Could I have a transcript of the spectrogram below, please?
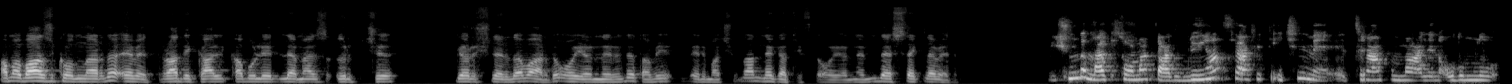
Ama bazı konularda evet radikal, kabul edilemez, ırkçı görüşleri de vardı. O yönleri de tabii benim açımdan negatifti. O yönlerini desteklemedim. Şunu da belki sormak lazım. Dünya siyaseti için mi Trump'ın varlığını olumlu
